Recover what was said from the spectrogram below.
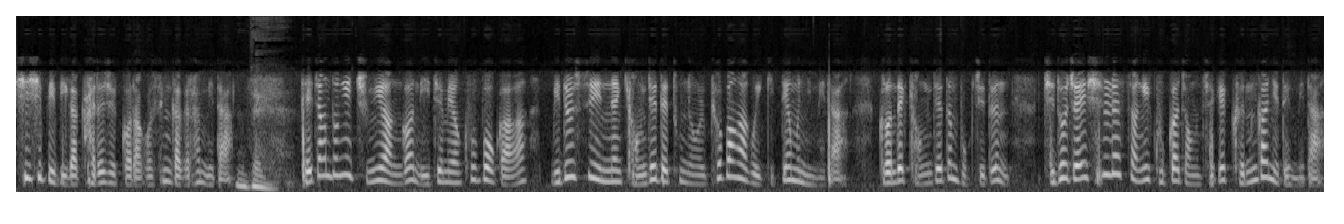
시시비비가 가려질 거라고 생각을 합니다. 네. 대장동이 중요한 건 이재명 후보가 믿을 수 있는 경제 대통령을 표방하고 있기 때문입니다. 그런데 경제든 복지든 지도자의 신뢰성이 국가 정책의 근간이 됩니다.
